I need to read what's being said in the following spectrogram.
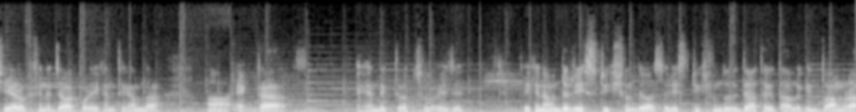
শেয়ার অপশানে যাওয়ার পরে এখান থেকে আমরা একটা এখানে দেখতে পাচ্ছ, এই যে। তো এখানে আমাদের রেস্ট্রিকশন দেওয়া আছে। রেস্ট্রিকশন যদি দেওয়া থাকে, তাহলে কিন্তু আমরা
